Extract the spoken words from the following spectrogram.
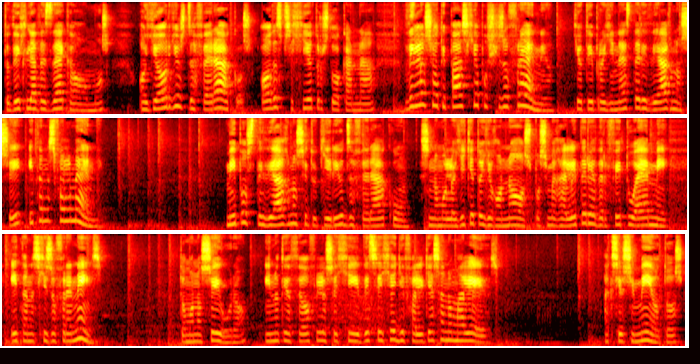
Το 2010 όμως, ο Γεώργιος Τζαφεράκος, όντας ψυχίατρος του ΟΚΑΝΑ, δήλωσε ότι πάσχει από σχιζοφρένεια και ότι η προγενέστερη διάγνωση ήταν ασφαλμένη. Μήπως στη διάγνωση του κυρίου Τζαφεράκου συνομολογεί και το γεγονός πως η μεγαλύτερη αδερφή του Έμι ήταν σχιζοφρενής; Το μόνο σίγουρο είναι ότι ο Θεόφιλος Εχίδης είχε εγκεφαλικές ανομαλίες. Αξιοσημείωτος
